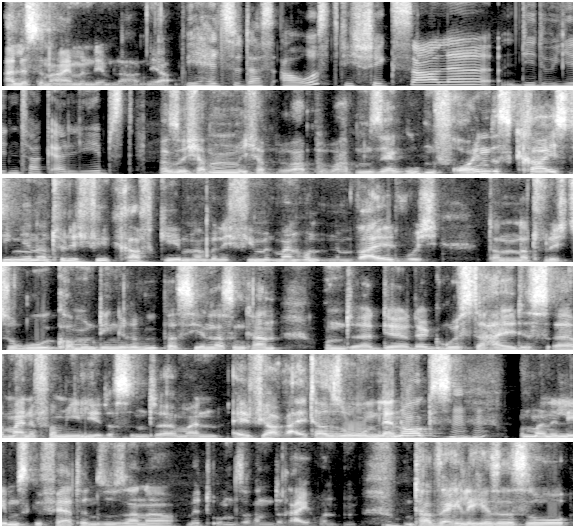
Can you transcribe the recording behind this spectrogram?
alles in einem in dem Laden, ja. Wie hältst du das aus? Die Schicksale, die du jeden Tag erlebst? Also ich habe ich hab, hab, hab einen sehr guten Freundeskreis, die mir natürlich viel Kraft geben. Dann bin ich viel mit meinen Hunden im Wald, wo ich dann natürlich zur Ruhe komme und Dinge Revue passieren lassen kann. Und äh, der, der größte Halt ist äh, meine Familie. Das sind äh, mein elf Jahre alter Sohn Lennox und meine Lebensgefährtin Susanna mit unseren drei Hunden. Und tatsächlich ist es so,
